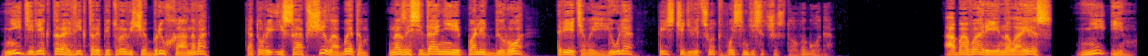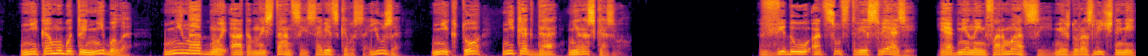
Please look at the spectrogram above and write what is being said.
ни директора Виктора Петровича Брюханова, который и сообщил об этом на заседании Политбюро 3 июля 1986 года. Об аварии на ЛАЭС ни им, ни кому бы то ни было, ни на одной атомной станции Советского Союза никто никогда не рассказывал. Ввиду отсутствия связи и обмена информацией между различными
